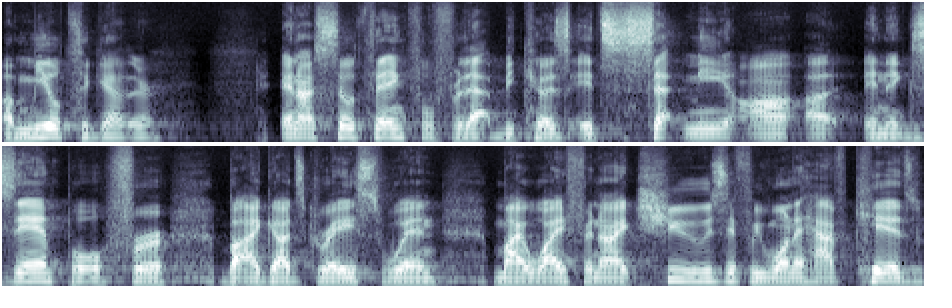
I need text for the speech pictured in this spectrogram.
a meal together. And I'm so thankful for that because it's set me uh, uh, an example for, by God's grace, when my wife and I choose, if we want to have kids,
